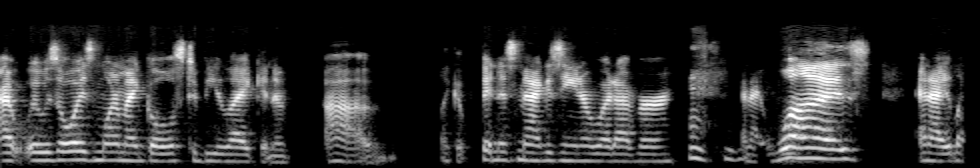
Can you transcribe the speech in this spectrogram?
I, it was always one of my goals to be like in a, um, like a fitness magazine or whatever. And I was, and I like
